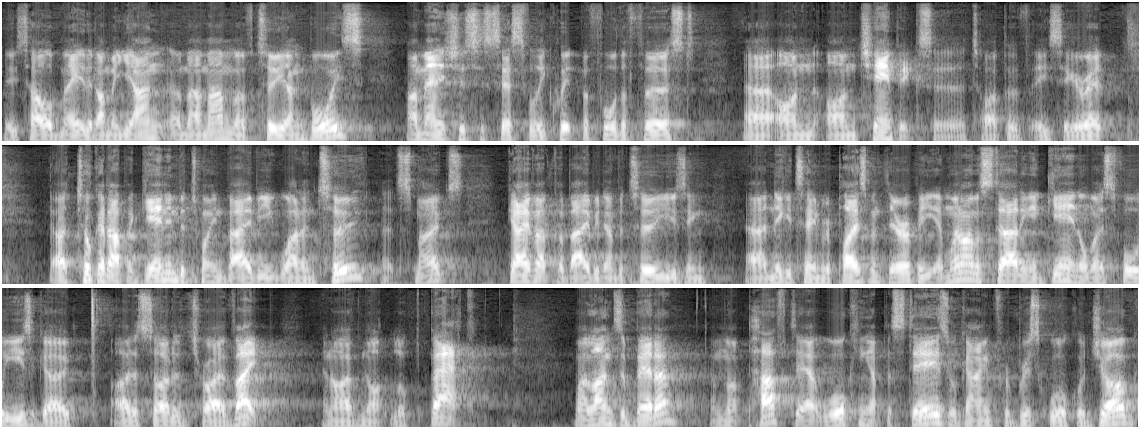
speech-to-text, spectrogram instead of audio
who told me that I'm a, young, I'm a mum of two young boys. I managed to successfully quit before the first uh, on, on Champix, a type of e-cigarette. I took it up again in between baby one and two, that smokes, gave up for baby number two using uh, nicotine replacement therapy, and when I was starting again almost four years ago, I decided to try a vape, and I have not looked back. My lungs are better, I'm not puffed out walking up the stairs or going for a brisk walk or jog,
